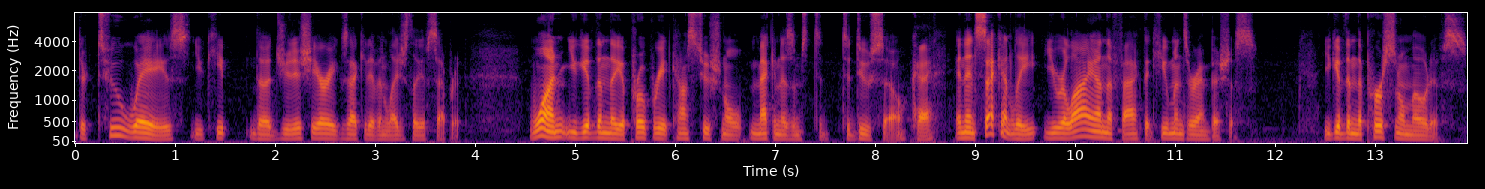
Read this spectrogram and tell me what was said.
there are two ways you keep the judiciary, executive, and legislative separate. One, you give them the appropriate constitutional mechanisms to, to do so. Okay. And then secondly, you rely on the fact that humans are ambitious. You give them the personal motives.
